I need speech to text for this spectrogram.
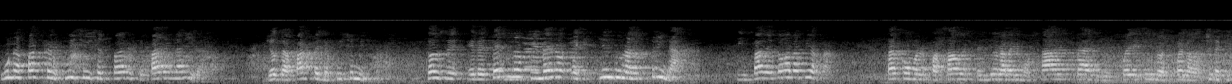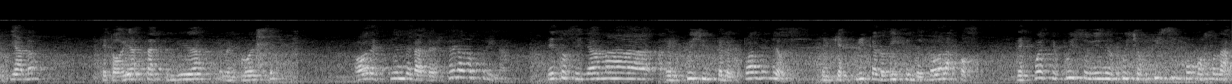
Una parte del juicio, dice el Padre, se para en la vida y otra parte en el juicio mismo. Entonces, el Eterno primero extiende una doctrina invade toda la tierra, tal como el pasado extendió la ley mosaica y después, siglo después, la doctrina cristiana, que todavía está extendida en la influencia. Ahora extiende la tercera doctrina. Esto se llama el juicio intelectual de Dios, el que explica el origen de todas las cosas. Después de juicio viene el juicio físico o solar.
